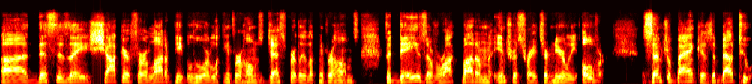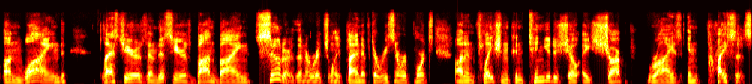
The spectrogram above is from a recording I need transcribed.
Uh, this is a shocker for a lot of people who are looking for homes, desperately looking for homes. The days of rock bottom interest rates are nearly over. The central bank is about to unwind last year's and this year's bond buying sooner than originally planned after recent reports on inflation continue to show a sharp rise in prices.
